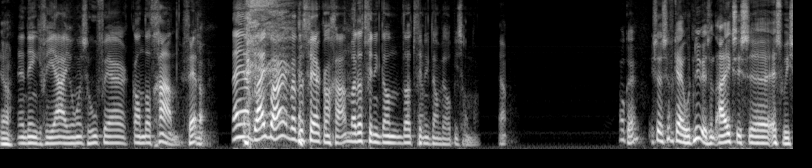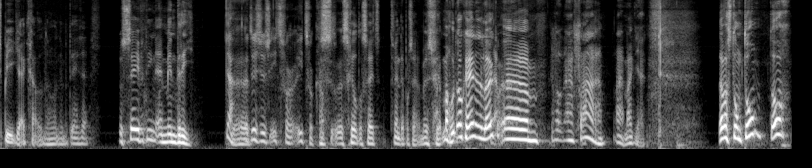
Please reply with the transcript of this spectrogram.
Ja. En dan denk je van, ja jongens, hoe ver kan dat gaan? Ver. Ja. Nou ja, blijkbaar dat het ver kan gaan. Maar dat vind ik dan, dat vind ik dan wel bijzonder. Oké. Ik zal eens even kijken hoe het nu is. Want AX is, eh as we speak, ja, ik ga het nog meteen zeggen. Plus 17 en min 3. Ja, Eh, het is dus iets voor, iets voor Dus kracht. het scheelt nog steeds 20%. Dat is veel. Maar goed, oké, dat is leuk. Ehm, ik wil eigenlijk vragen. Ah, maakt niet uit. Dat was Tom Tom, toch?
